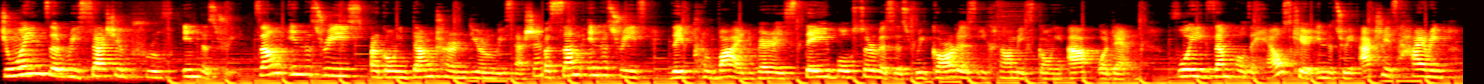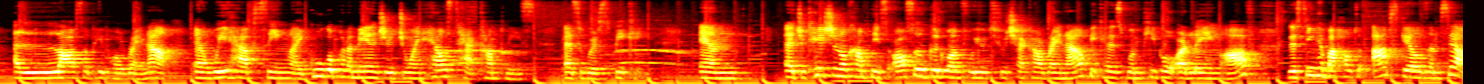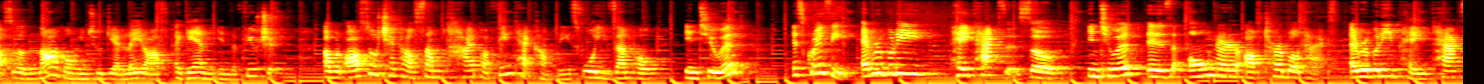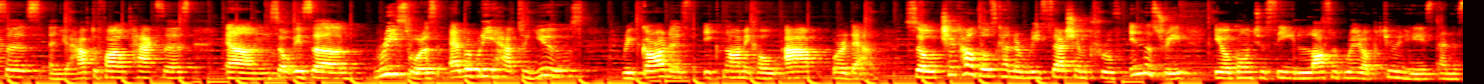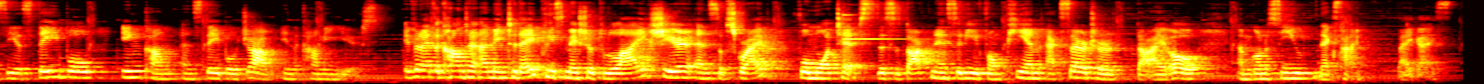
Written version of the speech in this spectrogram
Join the recession-proof industry. Some industries are going downturn during recession, but some industries, they provide very stable services regardless economics going up or down. For example, the healthcare industry actually is hiring a lot of people right now, and we have seen like Google product manager join health tech companies as we're speaking. And Educational companies also a good one for you to check out right now because when people are laying off, they're thinking about how to upscale themselves so they're not going to get laid off again in the future. I would also check out some type of fintech companies. For example, Intuit. It's crazy. Everybody pay taxes. So Intuit is owner of TurboTax. Everybody pay taxes and you have to file taxes. And so it's a resource everybody have to use regardless economical up or down. So check out those kind of recession-proof industry. You're going to see lots of great opportunities and see a stable income and stable job in the coming years. If you like the content I made today, please make sure to like, share, and subscribe for more tips. This is Dr. Nancy Li from PMAccelerator.io. I'm gonna see you next time. Bye guys.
